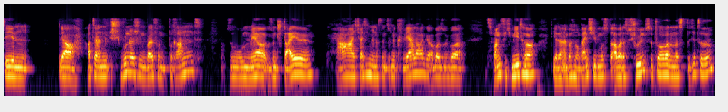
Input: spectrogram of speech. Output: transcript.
den, ja, hat er einen wunderschönen Ball von Brand so mehr, so ein steil, ja, ich weiß nicht mehr, das sind so eine Querlage, aber so über 20 Meter, die er dann einfach noch reinschieben musste. Aber das schönste Tor war dann das dritte,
